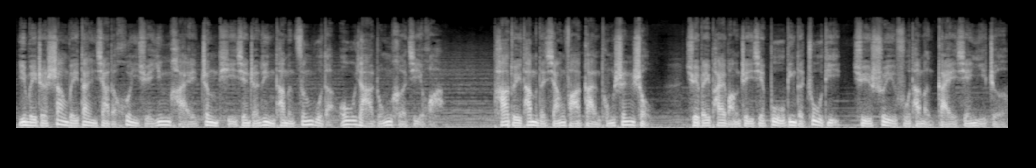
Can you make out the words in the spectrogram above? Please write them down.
因为这尚未诞下的混血婴孩正体现着令他们憎恶的欧亚融合计划。他对他们的想法感同身受，却被派往这些步兵的驻地去说服他们改弦易辙。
